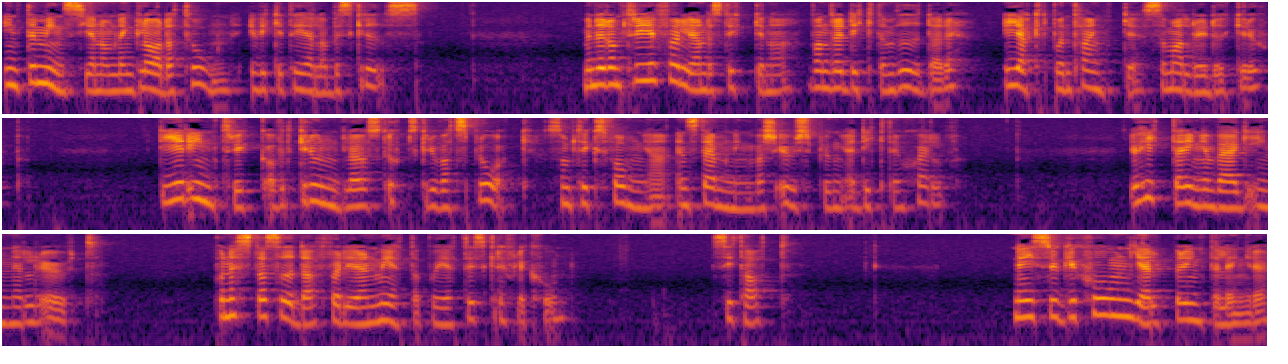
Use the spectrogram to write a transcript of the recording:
Inte minst genom den glada ton i vilket det hela beskrivs. Men i de tre följande styckena vandrar dikten vidare i jakt på en tanke som aldrig dyker upp. Det ger intryck av ett grundlöst uppskruvat språk som tycks fånga en stämning vars ursprung är dikten själv. Jag hittar ingen väg in eller ut. På nästa sida följer en metapoetisk reflektion. Citat. Nej, suggestion hjälper inte längre.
